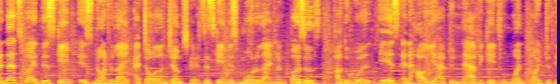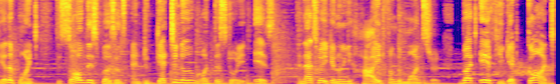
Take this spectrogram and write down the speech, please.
and that's why this game is not relying at all on jump scares. This game is more relying on puzzles, how the world is and how you have to navigate from one point to the other point to solve these puzzles and to get to know what the story is. And that's why you can only hide from the monster. But if you get caught,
